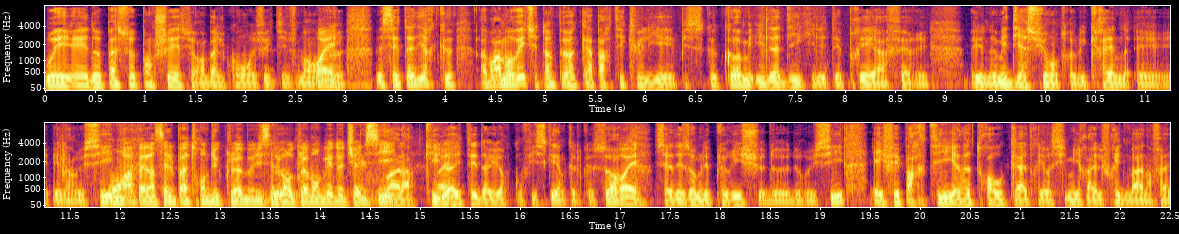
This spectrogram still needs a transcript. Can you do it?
Oui, et ne pas se pencher sur un balcon, effectivement. Ouais. Euh, C'est-à-dire que Abramovich est un peu un cas particulier, puisque comme il a dit qu'il était prêt à faire une médiation entre l'Ukraine et, et, la Russie. On rappelle, hein, c'est le patron du club, du célèbre club anglais de Chelsea. Voilà, qui ouais. a été d'ailleurs confisqué en quelque sorte. Ouais. C'est un des hommes les plus riches de, de, Russie. Et il fait partie, il y en a trois ou quatre, il y a aussi Mikhail Friedman. Enfin,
